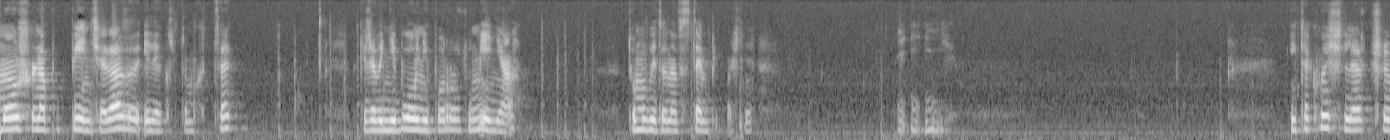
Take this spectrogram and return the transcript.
można po 5 razy, ile kto tam chce. Żeby nie było nieporozumienia. To mówię to na wstępie właśnie. I, i, i. I tak myślę, czy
